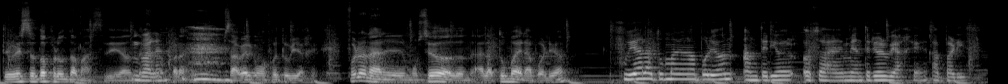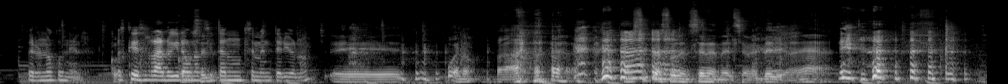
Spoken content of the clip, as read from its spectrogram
te voy a hacer dos preguntas más de dónde Vale. para saber cómo fue tu viaje. ¿Fueron al museo, a la tumba de Napoleón? Fui a la tumba de Napoleón anterior, o sea, en mi anterior viaje a París, pero no con él. Con- es que es raro ir a una cita en un cementerio, ¿no? Eh, bueno, las citas suelen ser en el cementerio.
